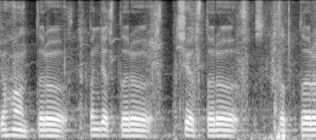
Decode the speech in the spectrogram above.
ਚੌਹੱਤਰ ਪੰਝੱਤਰ ਛਿਹੱਤਰ ਸਤੱਤਰ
